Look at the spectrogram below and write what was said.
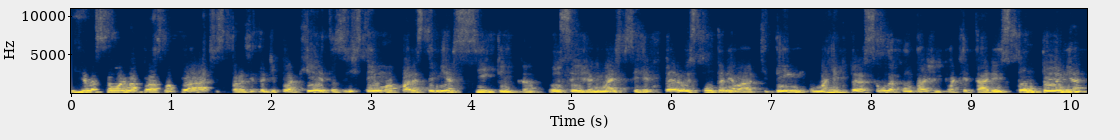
Em relação ao anaplasma platis, parasita de plaquetas, a gente tem uma parasitemia cíclica, ou seja, animais que se recuperam espontaneamente, que tem uma recuperação da contagem plaquetária espontânea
